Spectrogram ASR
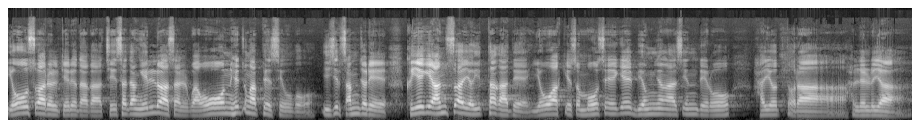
여호수아를 데려다가 제사장 엘르아살과 온 회중 앞에 세우고 23절에 그에게 안수하여 이타가되 여호와께서 모세에게 명령하신 대로 하였더라 할렐루야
